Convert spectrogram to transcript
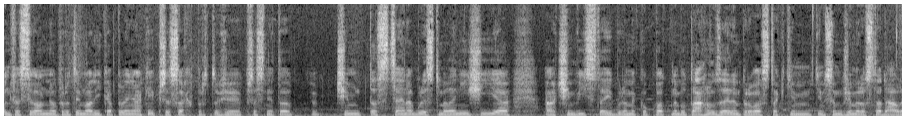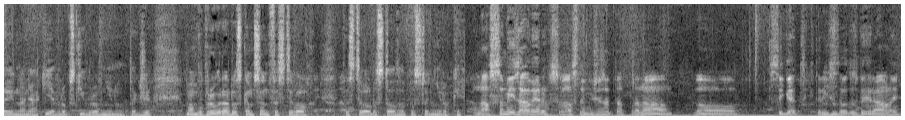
ten festival měl pro ty mladé kapely nějaký přesah, protože přesně ta, čím ta scéna bude stmelenější a, a čím víc tady budeme kopat nebo táhnout za jeden pro vás, tak tím, tím se můžeme dostat dále na nějaký evropský úrovni. No. Takže mám opravdu radost, kam jsem festival, festival dostal za poslední roky. Na samý závěr se vás nemůžu zeptat na uh, Siget, který mm-hmm. jste letos vyhráli.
